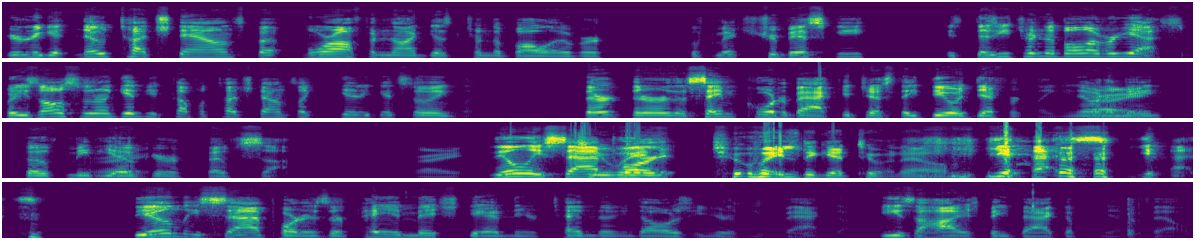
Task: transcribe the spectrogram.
you're going to get no touchdowns, but more often than not, he doesn't turn the ball over. With Mitch Trubisky, is, does he turn the ball over? Yes, but he's also going to give you a couple touchdowns like he did against New England. They're they're the same quarterback, it just they do it differently. You know what I mean? Both mediocre, both suck. Right. The only sad two part, ways, two ways to get to an L. yes, yes. The only sad part is they're paying Mitch damn near ten million dollars a year to be the backup. He's the highest paid backup in the NFL.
